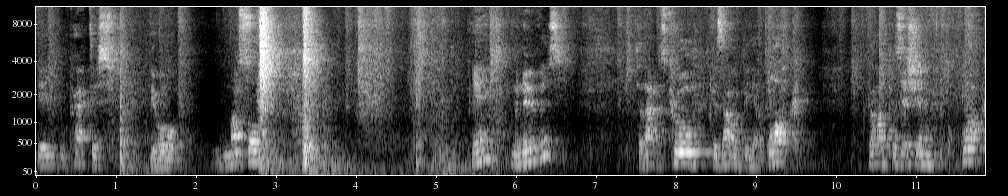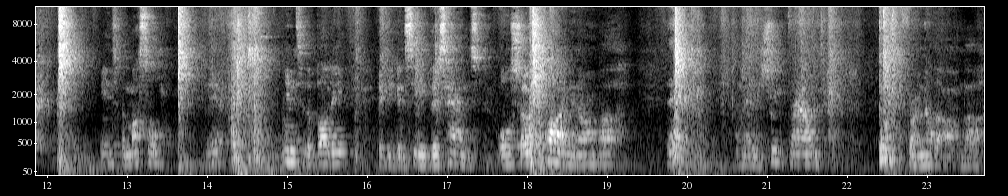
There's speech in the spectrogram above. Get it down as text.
Yeah, you can practice your muscle yeah, maneuvers. So that's cool because that would be a block, guard position, block into the muscle, yeah, into the body. If you can see this hand's also applying an armbar there, and then sweep down for another armbar,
